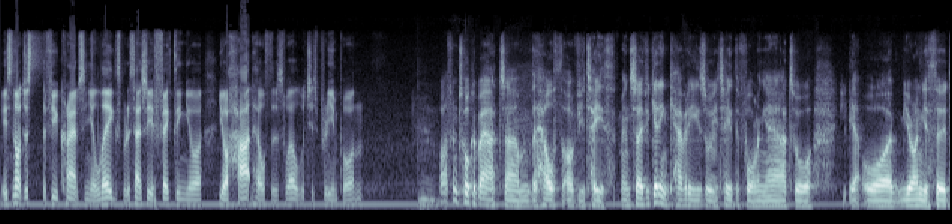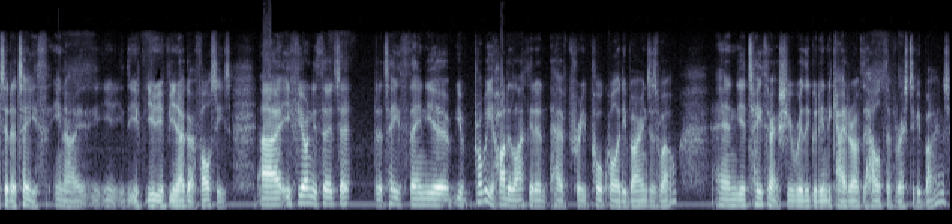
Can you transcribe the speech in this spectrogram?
It's not just a few cramps in your legs, but it's actually affecting your your heart health as well, which is pretty important. I often talk about um, the health of your teeth, and so if you're getting cavities or your teeth are falling out, or yeah, or you're on your third set of teeth, you know, you, you, you've you know got falsies. Uh, if you're on your third set of teeth, then you're you're probably highly likely to have pretty poor quality bones as well, and your teeth are actually a really good indicator of the health of the rest of your bones.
